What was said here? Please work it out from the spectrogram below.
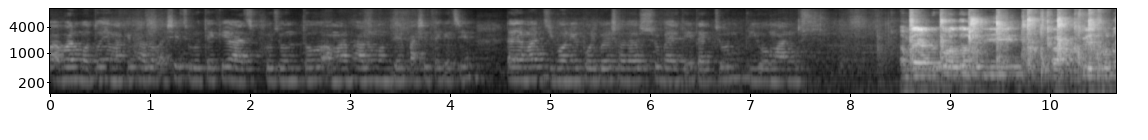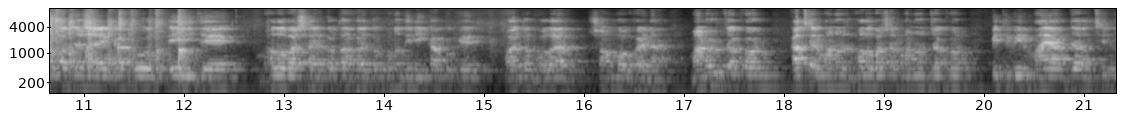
বাবার মতোই আমাকে ভালোবাসে। ছোটো থেকে আজ পর্যন্ত আমার ভালো মন্দের পাশে থেকেছে। তাই আমার জীবনে পরিবারের সদস্য ব্যতীত একজন প্রিয় মানুষ। আমরা একটু কাকুকে ধন্যবাদ জানাই। কাকুর এই যে ভালোবাসার কথা হয়তো কোনোদিনই কাকুকে হয়তো বলার সম্ভব হয় না। মানুষ যখন, কাছের মানুষ, ভালোবাসার মানুষ যখন পৃথিবীর মায়ার জাল ছিন্ন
